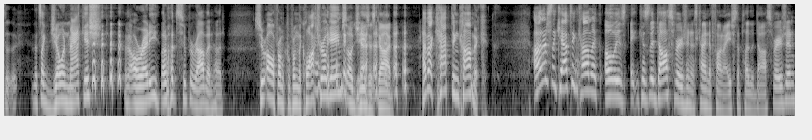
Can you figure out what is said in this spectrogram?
that's like Joe and Macish already. What about Super Robin Hood? Super, oh, from from the Quattro games. Oh Jesus God. How about Captain Comic? Honestly, Captain Comic always because the DOS version is kind of fun. I used to play the DOS version.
